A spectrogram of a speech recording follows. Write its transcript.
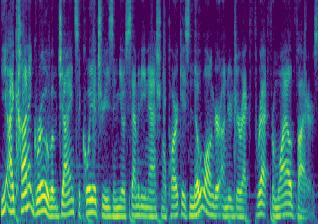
The iconic grove of giant sequoia trees in Yosemite National Park is no longer under direct threat from wildfires.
